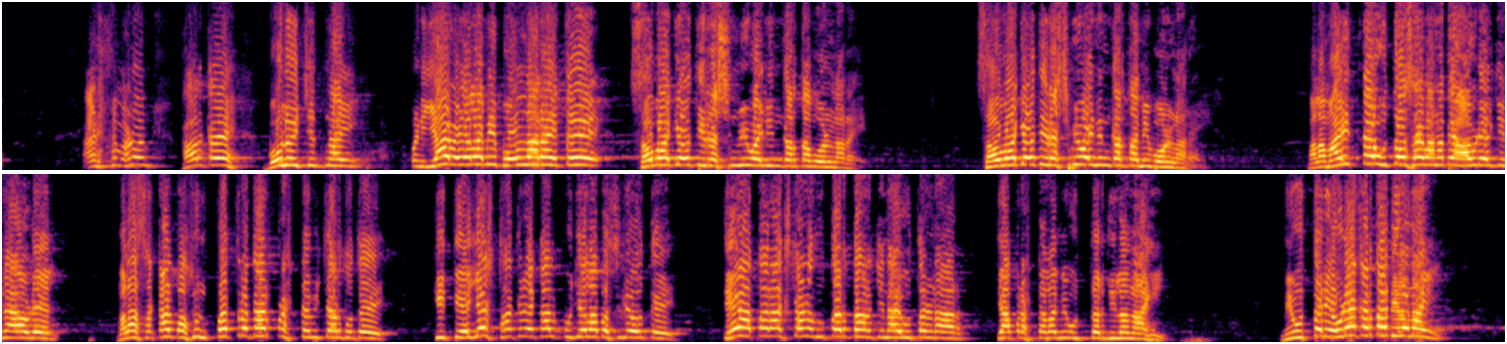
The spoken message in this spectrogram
आणि म्हणून फार काय बोलू इच्छित नाही. पण या वेळेला मी बोलणार आहे ते सौभाग्यवती रश्मी वहिनींकरता बोलणार आहे. सौभाग्यवती रश्मी वहिनींकरता मी बोलणार आहे. मला माहीत नाही उद्धव साहेबांना ते आवडेल की नाही आवडेल. मला सकाळपासून पत्रकार प्रश्न विचारत होते की तेजस ठाकरे काल पूजेला बसले होते. ते आता राजकारणात उतरणार की नाही उतरणार? त्या प्रश्नाला मी उत्तर दिलं नाही. मी उत्तर एवढ्या करता दिलं नाही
